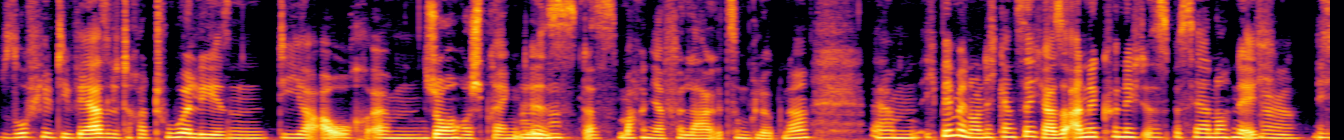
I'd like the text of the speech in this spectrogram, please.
so viel diverse Literatur lesen, die ja auch ähm, genresprengend mhm. ist. Das machen ja Verlage zum Glück. Ne? Ähm, ich bin mir noch nicht ganz sicher. Also angekündigt ist es bisher noch nicht. Ja, ich,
